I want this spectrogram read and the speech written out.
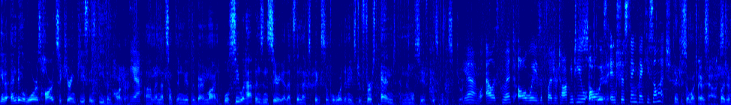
You know, ending a war is hard, securing peace is even harder. Yeah. Um, and that's something we have to bear in mind. We'll see what happens in Syria. That's the next big civil war that needs to first end, and then we'll see if peace can be secured. Yeah, well, Alex Kliment, always a pleasure talking to you. So always great. interesting. Thank you so much. Thank you so much, Thanks, guys. Alex. Pleasure.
